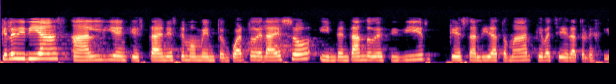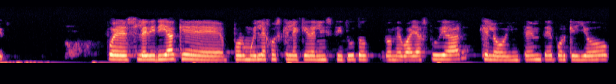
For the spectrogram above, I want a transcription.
¿Qué le dirías a alguien que está en este momento en cuarto de la ESO intentando decidir qué salida tomar, qué bachillerato elegir? Pues le diría que por muy lejos que le quede el instituto donde vaya a estudiar, que lo intente porque yo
